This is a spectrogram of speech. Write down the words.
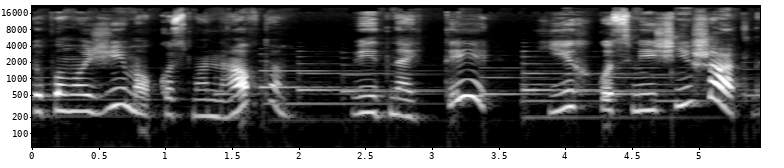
Допоможімо космонавтам віднайти їх космічні шатли.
